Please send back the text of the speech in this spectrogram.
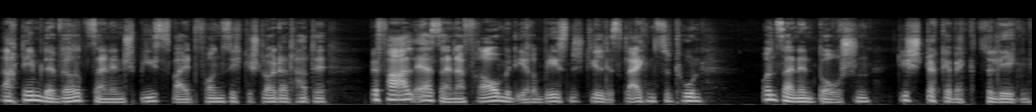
Nachdem der Wirt seinen Spieß weit von sich geschleudert hatte, befahl er seiner Frau, mit ihrem Besenstiel desgleichen zu tun und seinen Burschen die Stöcke wegzulegen,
